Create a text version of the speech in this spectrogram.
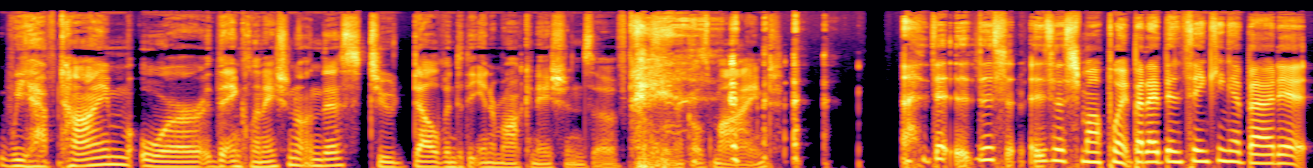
we have time or the inclination on this to delve into the inner machinations of Nickel's mind. this is a small point, but I've been thinking about it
